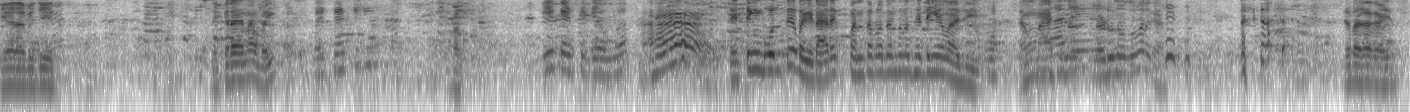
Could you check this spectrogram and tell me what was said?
हिअर अभिजित दिख रहा है ना भाई? कैसे क्या? ये कैसे क्या हुआ? हा सेटिंग बोलते भाई डायरेक्ट पंतप्रधानांसोबत सेटिंग आहे माझी। त्यामुळे माझ्याशी लढू नको बरं का। हे बघा काहीच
